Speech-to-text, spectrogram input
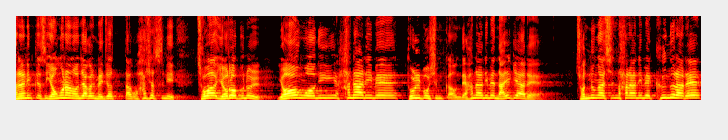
하나님께서 영원한 언약을 맺었다고 하셨으니 저와 여러분을 영원히 하나님의 돌보심 가운데 하나님의 날개 아래 전능하신 하나님의 그늘 아래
